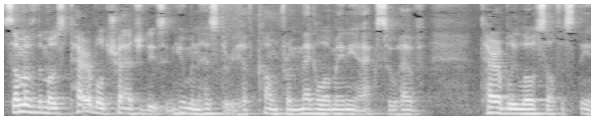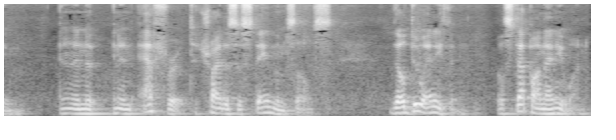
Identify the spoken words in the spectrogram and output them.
Some of the most terrible tragedies in human history have come from megalomaniacs who have terribly low self esteem. And in, a, in an effort to try to sustain themselves, they'll do anything, they'll step on anyone.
